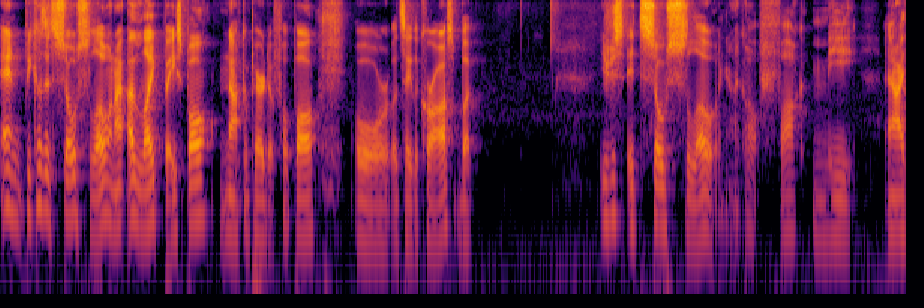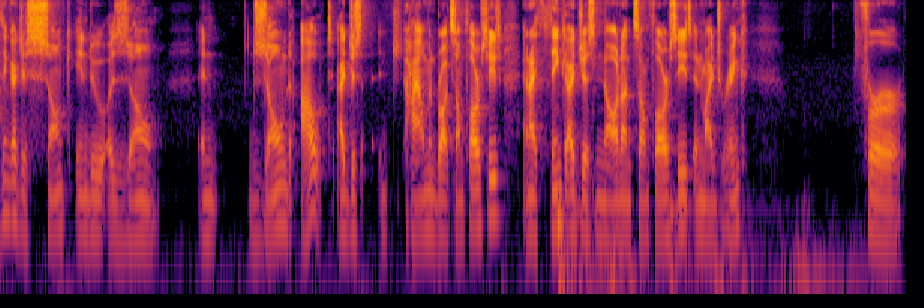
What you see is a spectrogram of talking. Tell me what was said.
and because it's so slow, and I, I like baseball, not compared to football or let's say lacrosse, but you're just it's so slow, and you're like, oh fuck me, and I think I just sunk into a zone and zoned out. I just Heilman brought sunflower seeds, and I think I just gnawed on sunflower seeds in my drink for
